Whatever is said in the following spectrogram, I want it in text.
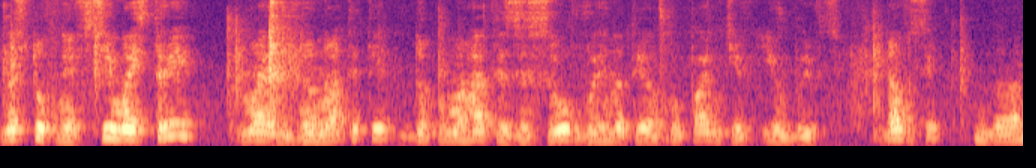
Наступне, всі майстри мають донатити, допомагати ЗСУ вигнати окупантів і вбивців. Да, Василь? Да.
